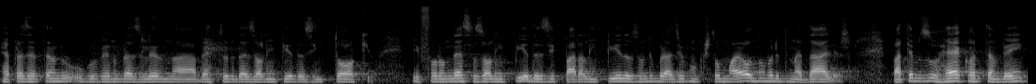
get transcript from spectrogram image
representando o governo brasileiro na abertura das Olimpíadas em Tóquio. E foram nessas Olimpíadas e Paralimpíadas onde o Brasil conquistou o maior número de medalhas. Batemos o recorde também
